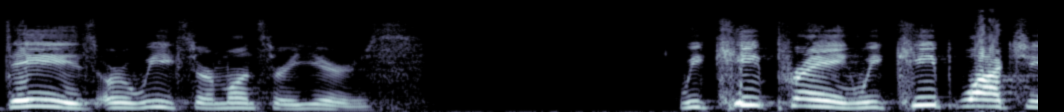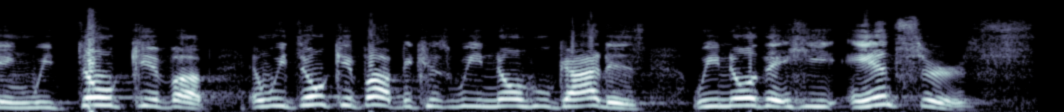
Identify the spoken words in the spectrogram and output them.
days or weeks or months or years. We keep praying, we keep watching, we don't give up. And we don't give up because we know who God is. We know that He answers.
